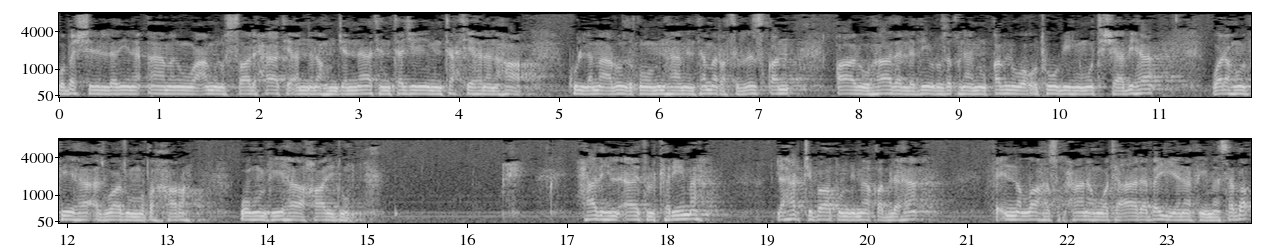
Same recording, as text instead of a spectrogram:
وبشر الذين آمنوا وعملوا الصالحات أن لهم جنات تجري من تحتها الأنهار. كلما رزقوا منها من ثمرة رزقا قالوا هذا الذي رزقنا من قبل وأتوا به متشابها ولهم فيها أزواج مطهرة وهم فيها خالدون. هذه الآية الكريمة لها ارتباط بما قبلها فإن الله سبحانه وتعالى بين فيما سبق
